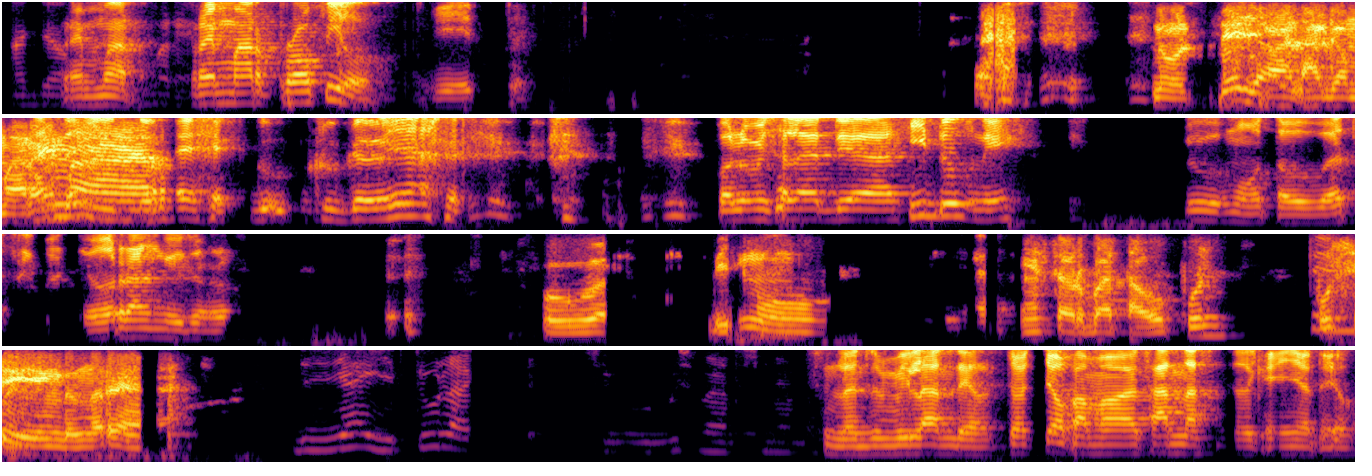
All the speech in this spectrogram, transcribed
Agama, remar ya. remar profil gitu Nulisnya jangan agama remar. Eh, Google-nya kalau misalnya dia hidup nih, lu mau tahu banget privasi orang gitu loh. Gue bingung. Yang serba tahu pun pusing dengernya. Dia itu lagi 1990. 99 Del, cocok sama Sanas Del kayaknya Del.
